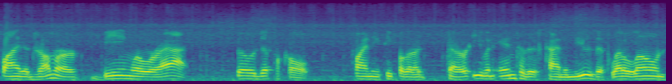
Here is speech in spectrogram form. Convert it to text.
find a drummer, being where we're at, so difficult finding people that are that are even into this kind of music, let alone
